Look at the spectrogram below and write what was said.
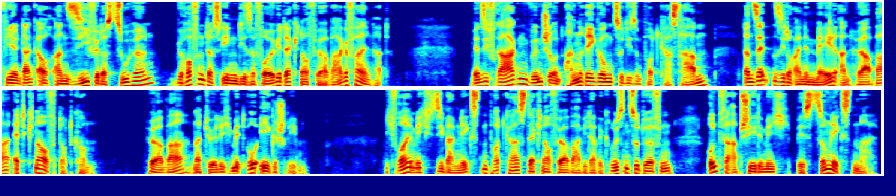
vielen Dank auch an Sie für das Zuhören. Wir hoffen, dass Ihnen diese Folge der Knauf hörbar gefallen hat. Wenn Sie Fragen, Wünsche und Anregungen zu diesem Podcast haben, dann senden Sie doch eine Mail an hörbar.knauf.com. Hörbar natürlich mit OE geschrieben. Ich freue mich, Sie beim nächsten Podcast der Knauf Hörbar wieder begrüßen zu dürfen und verabschiede mich bis zum nächsten Mal.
